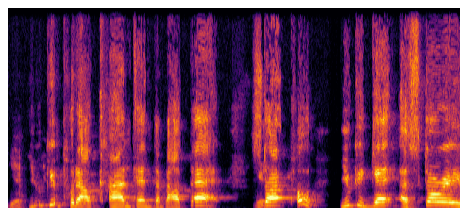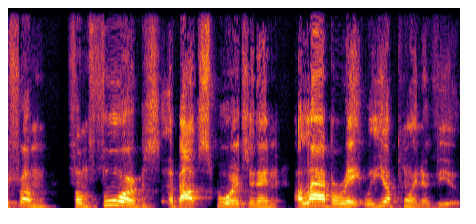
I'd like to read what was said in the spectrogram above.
yeah. you can put out content about that. Start yeah. post you could get a story from from Forbes about sports and then elaborate with your point of view.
